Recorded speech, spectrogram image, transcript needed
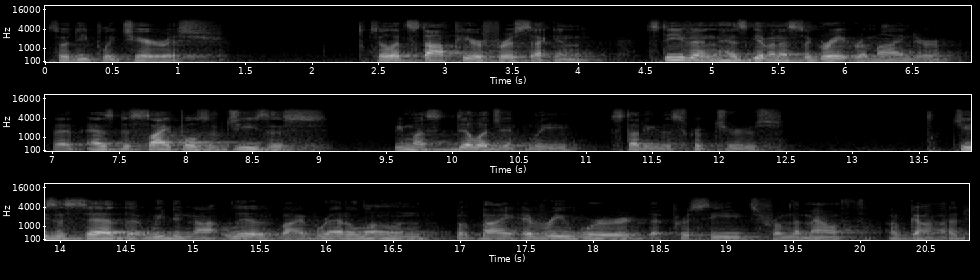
so deeply cherish. So let's stop here for a second. Stephen has given us a great reminder that as disciples of Jesus, we must diligently study the scriptures. Jesus said that we do not live by bread alone, but by every word that proceeds from the mouth of God.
